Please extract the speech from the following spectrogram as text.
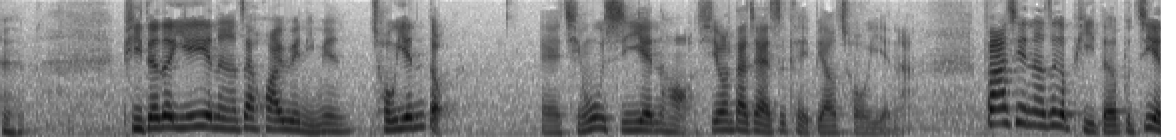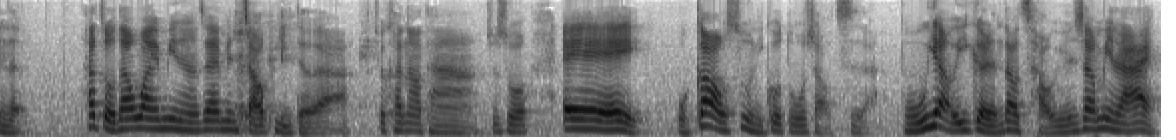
彼得的爷爷呢，在花园里面抽烟斗，哎，请勿吸烟哈、希望大家还是可以不要抽烟啊。发现呢，这个彼得不见了，他走到外面呢，在那边找彼得啊，就看到他、啊，就说：“哎哎哎，我告诉你过多少次啊，不要一个人到草原上面来。”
